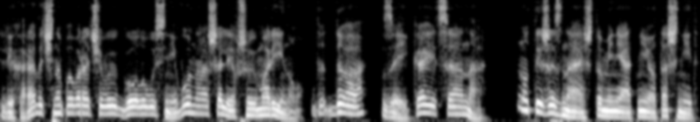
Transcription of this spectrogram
Лихорадочно поворачиваю голову с него на ошалевшую Марину. «Да-да», — заикается она. «Ну ты же знаешь, что меня от нее тошнит,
